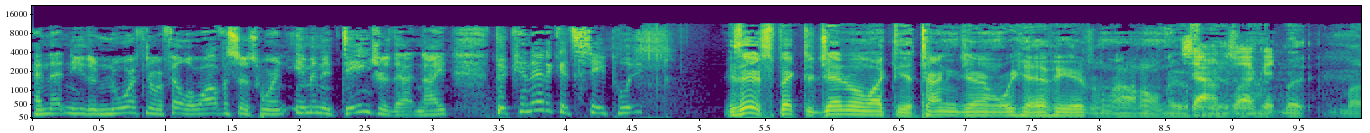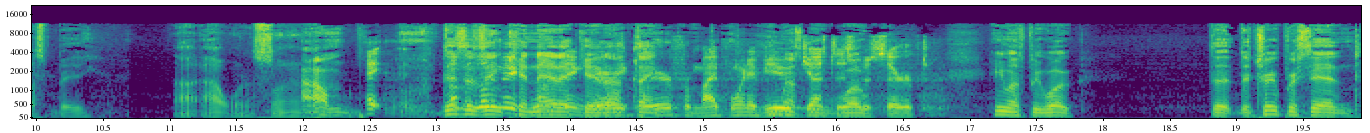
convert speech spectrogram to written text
and that neither North nor fellow officers were in imminent danger that night, the Connecticut State Police Is there inspector general like the attorney general we have here? I don't know. if Sounds is like not, it. but Must be. I, I would assume. um, Hey, This is in make one thing Connecticut, Very I think. clear from my point of view, must be justice was served. he must be woke. The the trooper said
